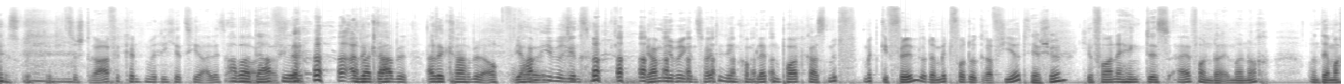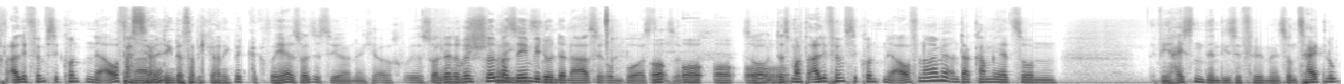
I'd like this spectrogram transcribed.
Ist richtig. Zur Strafe könnten wir dich jetzt hier alles Aber dafür, alle, aber da, Kabel, alle Kabel auch. Wir haben, übrigens mit, wir haben übrigens heute den kompletten Podcast mit, mitgefilmt oder mitfotografiert. sehr schön. Hier vorne hängt das iPhone da immer noch und der macht alle fünf Sekunden eine Aufnahme. das ist ja ein Ding, das habe ich gar nicht mitgekriegt. Ja, das solltest du ja nicht. Auch. Soll Oh, soll mal sehen, wie du in der Nase rumbohrst. Oh, und so. oh, oh, so, oh. und das macht alle fünf Sekunden eine Aufnahme und da kann man jetzt so ein, wie heißen denn diese Filme? So ein Zeitlupe,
